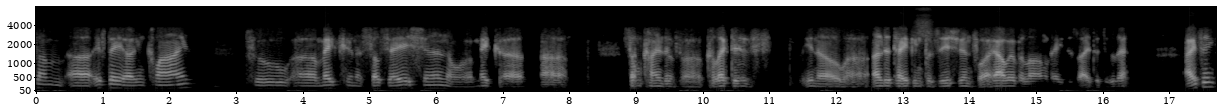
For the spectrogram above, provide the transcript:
some, uh, if they are inclined to uh, make an association or make uh, uh, some kind of uh, collective, you know, uh, undertaking position for however long they decide to do that. I think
